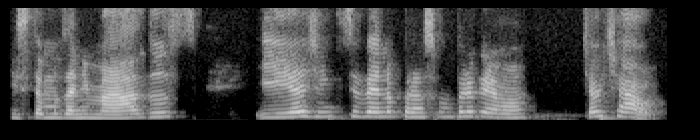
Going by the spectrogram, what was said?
Estamos animados e a gente se vê no próximo programa. Tchau, tchau.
